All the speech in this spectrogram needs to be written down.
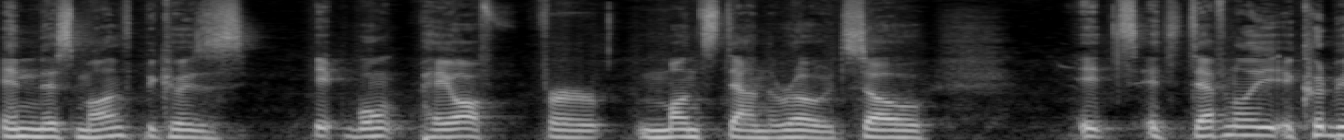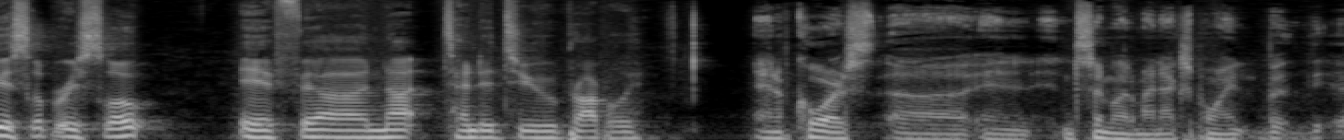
in this month because it won't pay off for months down the road. So it's it's definitely it could be a slippery slope if uh, not tended to properly. And of course, uh, and, and similar to my next point, but the, uh,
